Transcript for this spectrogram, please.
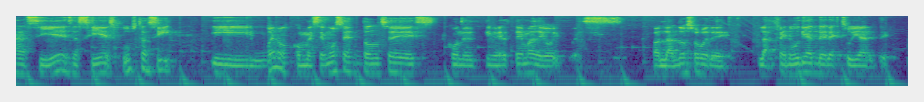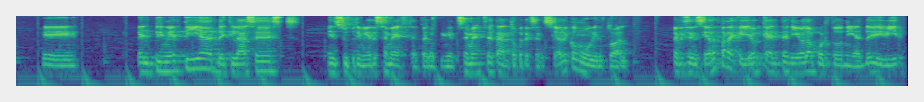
Así es, así es, justo así. Y bueno, comencemos entonces con el primer tema de hoy, pues hablando sobre las penurias del estudiante. Eh, el primer día de clases en su primer semestre, pero primer semestre tanto presencial como virtual. Presencial para aquellos que han tenido la oportunidad de vivir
